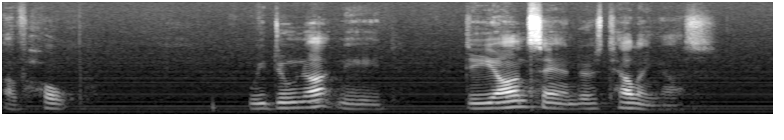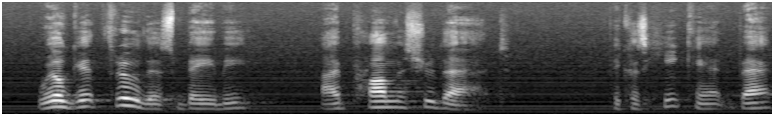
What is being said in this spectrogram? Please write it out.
of hope. We do not need Deion Sanders telling us, We'll get through this, baby. I promise you that. Because he can't back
